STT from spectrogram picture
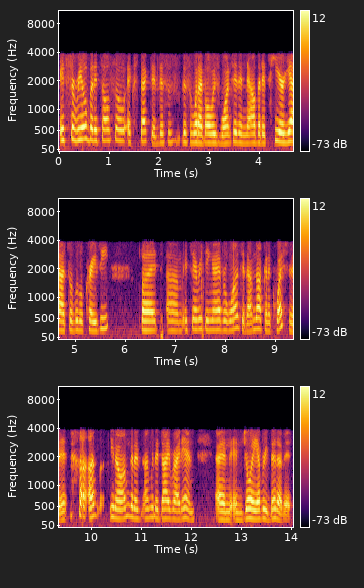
it's surreal, but it's also expected. This is this is what I've always wanted, and now that it's here, yeah, it's a little crazy, but um it's everything I ever wanted. I'm not going to question it. I'm you know I'm gonna I'm gonna dive right in and enjoy every bit of it.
